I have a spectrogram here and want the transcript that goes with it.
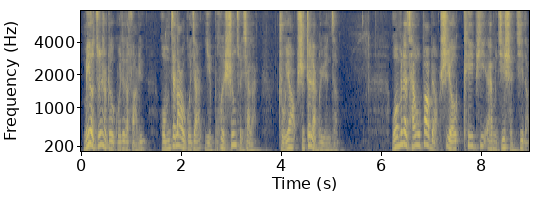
没有遵守这个国家的法律，我们在那个国家也不会生存下来。主要是这两个原则。”我们的财务报表是由 KPMG 审计的。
